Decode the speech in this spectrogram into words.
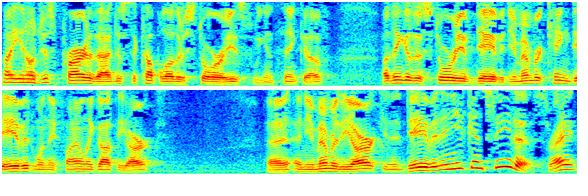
Uh, you know, just prior to that, just a couple other stories we can think of. I think of the story of David. You remember King David when they finally got the ark? Uh, and you remember the ark and David, and you can see this, right?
